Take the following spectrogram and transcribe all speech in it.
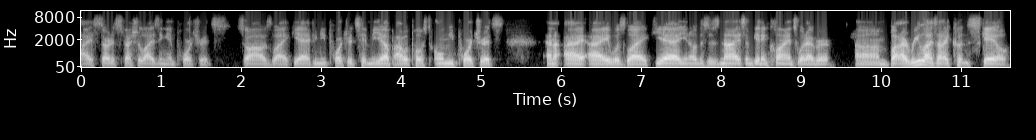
I started specializing in portraits. So I was like, yeah, if you need portraits, hit me up. I would post only portraits, and I I was like, yeah, you know this is nice. I'm getting clients, whatever. Um, but I realized that I couldn't scale,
